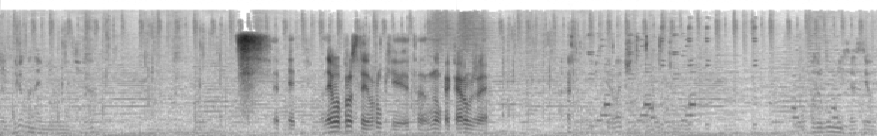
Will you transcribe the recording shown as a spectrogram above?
Да гребаная мина, а? Опять. Да его просто в руки, это, ну, как оружие. А как это будет? Открывать что ли? По-другому нельзя сделать.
